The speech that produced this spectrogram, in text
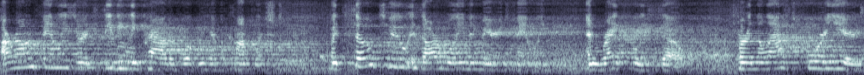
Our own families are exceedingly proud of what we have accomplished, but so too is our William and Mary family, and rightfully so, for in the last four years,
